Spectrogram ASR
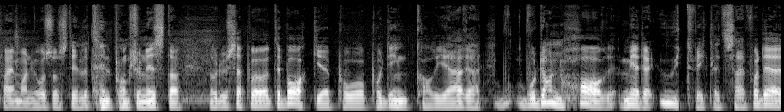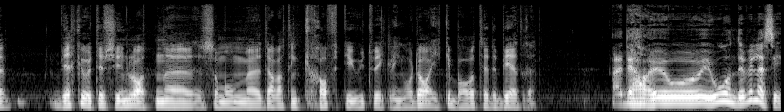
pleier man jo også å stille til pensjonister, når du ser på, tilbake på, på, din karriere, hvordan har media utviklet seg? For det virker jo tilsynelatende som om det har vært en kraftig utvikling, og da ikke bare til det bedre. Nei, Det har jo, jo, det vil jeg si.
